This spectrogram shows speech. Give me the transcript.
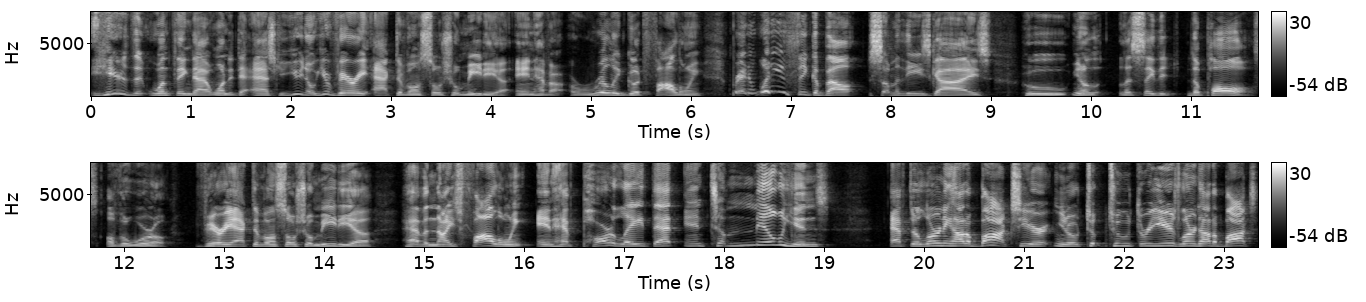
here's the one thing that I wanted to ask you. You know, you're very active on social media and have a, a, really good following. Brandon, what do you think about some of these guys who, you know, let's say the the Pauls of the world, very active on social media, have a nice following, and have parlayed that into millions after learning how to box here, you know, took two, three years, learned how to box,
